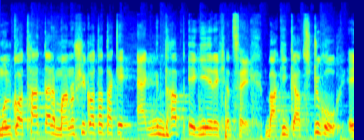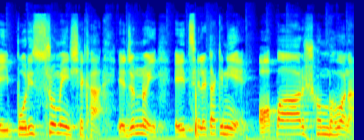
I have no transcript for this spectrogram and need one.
মূল কথা তার মানসিকতা তাকে এক ধাপ এগিয়ে রেখেছে। বাকি কাজটুকু এই পরিশ্রমেই শেখা। এজন্যই এই ছেলেটাকে নিয়ে অপার সম্ভাবনা।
